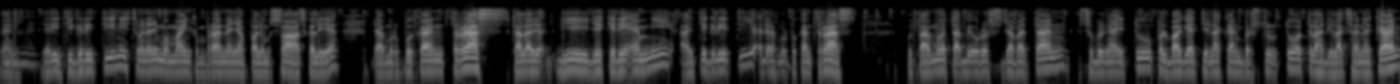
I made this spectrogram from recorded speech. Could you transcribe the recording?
Kan? Hmm. Jadi integriti ni sebenarnya memainkan peranan yang paling besar sekali ya. Dan merupakan trust. Kalau di JKDM ni, ah, integriti adalah merupakan trust. Utama tadbir urus jabatan. Sebenarnya itu, pelbagai tindakan berstruktur telah dilaksanakan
